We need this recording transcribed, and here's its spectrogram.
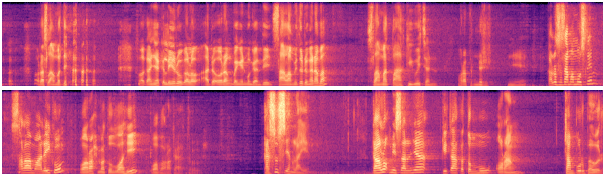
Orang selamat ya. Makanya keliru kalau ada orang pengen mengganti salam itu dengan apa? Selamat pagi gue jan. Orang bener. Yeah. Kalau sesama muslim, Assalamualaikum warahmatullahi wabarakatuh. Kasus yang lain. Kalau misalnya kita ketemu orang campur baur.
